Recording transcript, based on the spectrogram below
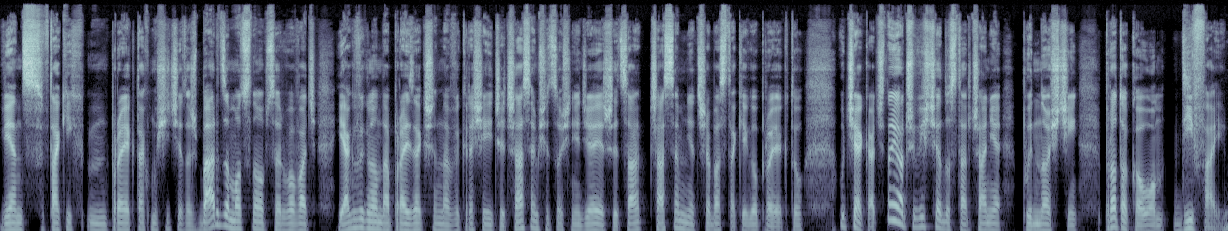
więc w takich mm, projektach musicie też bardzo mocno obserwować, jak wygląda price action na wykresie i czy czasem się coś nie dzieje, czy ca- czasem nie trzeba z takiego projektu uciekać. No i oczywiście dostarczanie płynności protokołom DeFi.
